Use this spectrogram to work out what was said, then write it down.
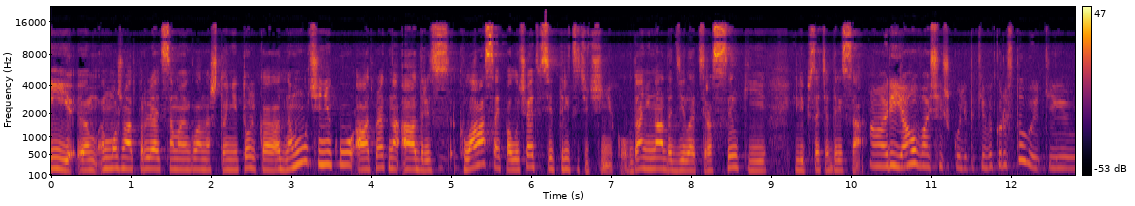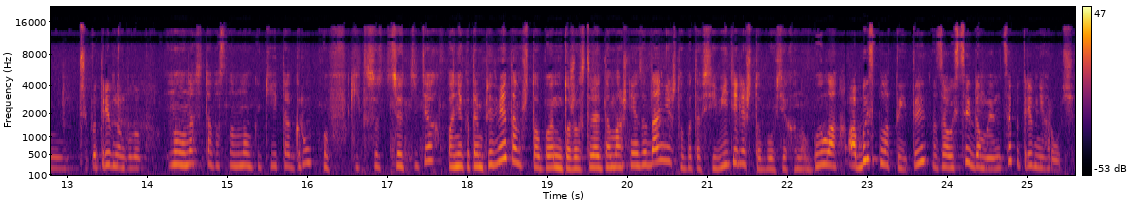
И эм, можно отправлять, самое главное, что не только одному ученику, а отправлять на адрес класса и получать все 30 учеников. Да, не надо делать рассылки или писать адреса. А, Рія, а у вашій школі такі використовують? І чи потрібно було б? Ну, у нас это в основном какие-то группы в каких-то соцсетях по некоторым предметам, чтобы ну, тоже выставлять домашние задания, чтобы это все видели, чтобы у всех оно было. Аби сплатити за ось цей домен, це потрібні гроші.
